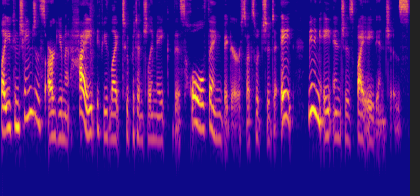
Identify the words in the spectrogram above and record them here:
but you can change this argument height if you'd like to potentially make this whole thing bigger. So I've switched it to 8, meaning 8 inches by 8 inches.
